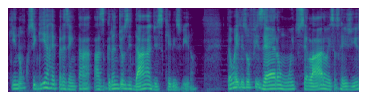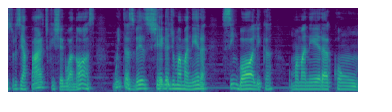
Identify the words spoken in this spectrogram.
que não conseguia representar as grandiosidades que eles viram. Então eles o fizeram, muitos selaram esses registros e a parte que chegou a nós muitas vezes chega de uma maneira simbólica, uma maneira com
